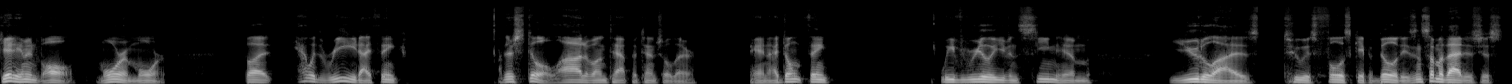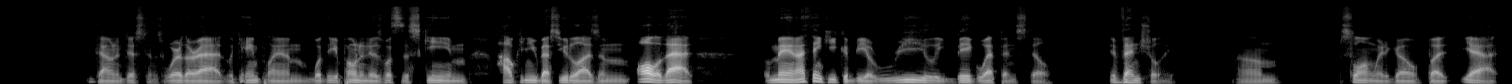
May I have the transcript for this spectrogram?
get him involved more and more. But yeah, with Reed, I think there's still a lot of untapped potential there. And I don't think we've really even seen him utilized to his fullest capabilities. And some of that is just down in distance, where they're at, the game plan, what the opponent is, what's the scheme, how can you best utilize him, all of that. But man, I think he could be a really big weapon still, eventually. Um, it's a long way to go. But yeah,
